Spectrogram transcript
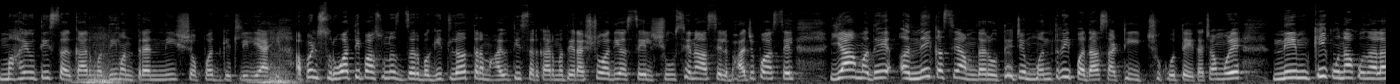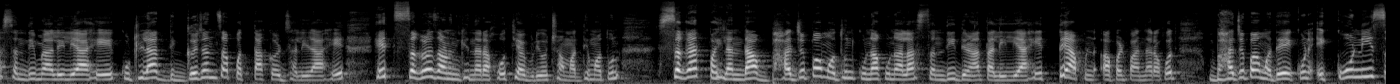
महायुती सरकारमधील मंत्र्यांनी शपथ घेतलेली आहे. आपण सुरुवातीपासूनच जर बघितलं तर महायुती सरकारमध्ये राष्ट्रवादी असेल शिवसेना असेल भाजप असेल यामध्ये अनेक असे आमदार होते जे मंत्रीपदासाठी इच्छुक होते. त्याच्यामुळे नेमकी कुणाकुणाला संधी मिळालेली आहे कुठल्या दिग्गजांचा पत्ता कट झालेला आहे हे सगळं जाणून घेणार आहोत या व्हिडिओच्या माध्यमातून. सगळ्यात पहिल्यांदा भाजपमधून कुणाकुणाला संधी देण्यात आलेली आहे ते आपण आपण पाहणार आहोत. भाजपमध्ये एकूण एकोणीस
